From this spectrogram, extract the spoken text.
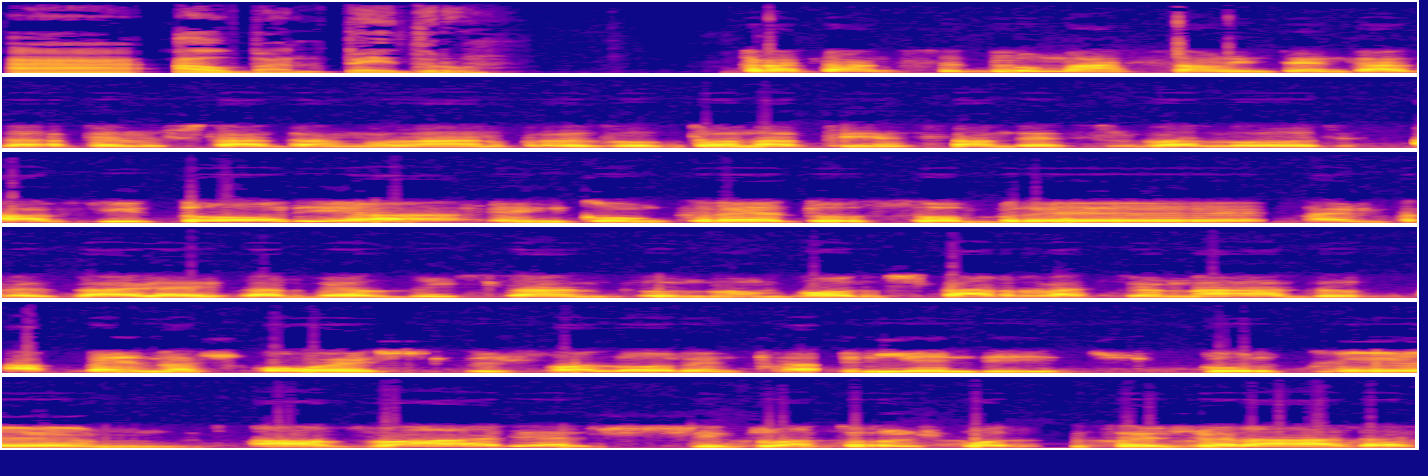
a Albano Pedro. Tratando-se de uma ação intentada pelo Estado angolano resultou na apreensão desses valores, a vitória em concreto sobre a empresária Isabel dos Santos não pode estar relacionado apenas com estes valores apreendidos, porque hum, há várias situações que podem ser geradas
